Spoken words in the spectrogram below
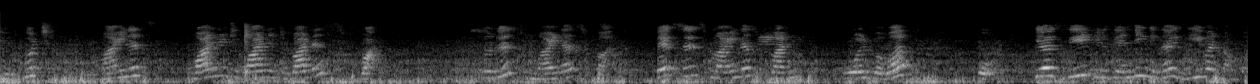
you put minus 1 into 1 into 1 is 1. So this minus 1. Next is minus 1 whole power 4. Here C is ending in a even number.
